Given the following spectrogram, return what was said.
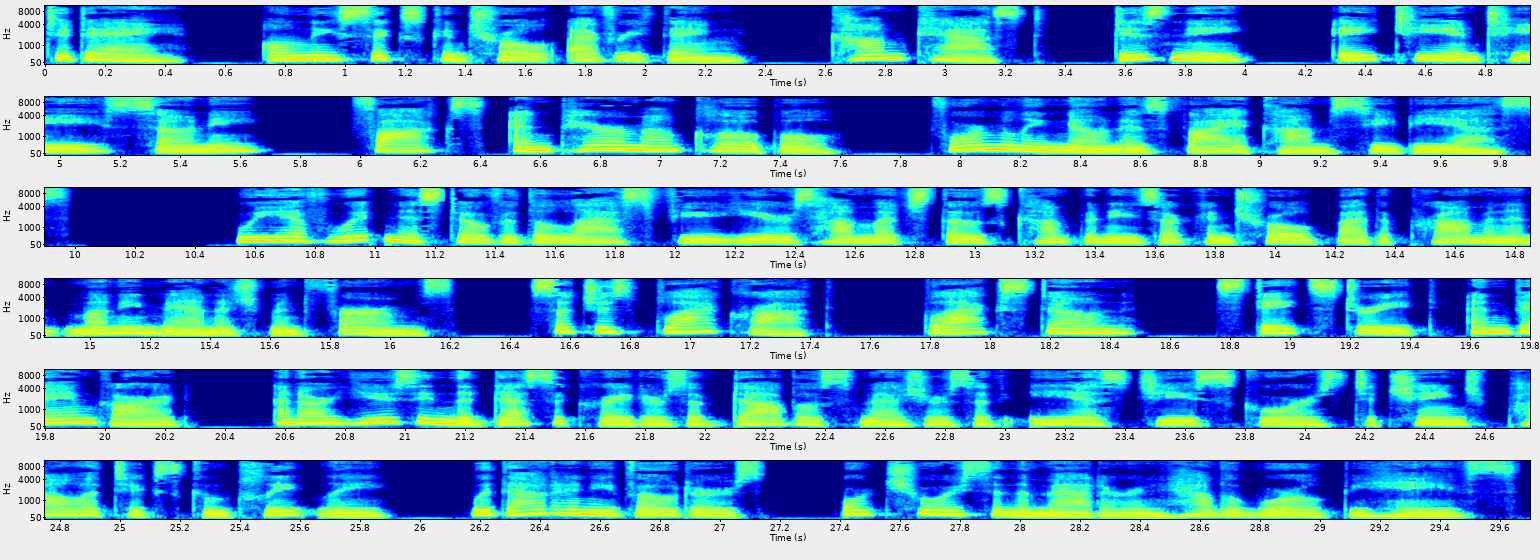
Today, only 6 control everything: Comcast, Disney, AT&T, Sony, Fox, and Paramount Global, formerly known as Viacom CBS. We have witnessed over the last few years how much those companies are controlled by the prominent money management firms, such as BlackRock, Blackstone, State Street, and Vanguard, and are using the desecrators of Davos measures of ESG scores to change politics completely, without any voters, or choice in the matter in how the world behaves.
